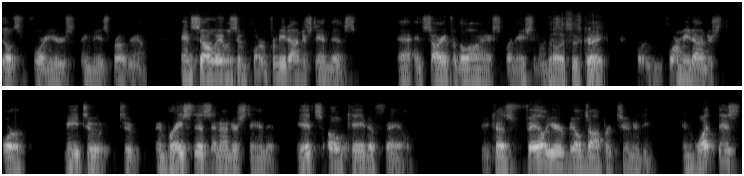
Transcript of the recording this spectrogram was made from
those four years in this program. And so, it was important for me to understand this. Uh, and sorry for the long explanation on this no this is great important for me to understand for me to to embrace this and understand it. It's okay to fail because failure builds opportunity. And what this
